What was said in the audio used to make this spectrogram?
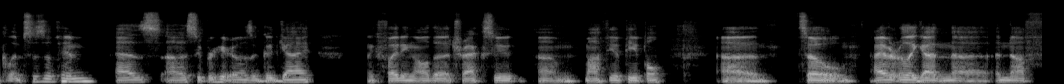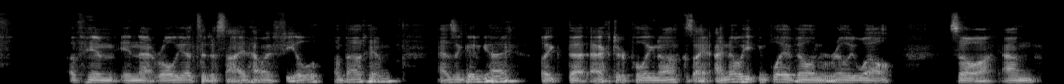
glimpses of him as a superhero as a good guy like fighting all the tracksuit um, mafia people uh, so i haven't really gotten uh, enough of him in that role yet to decide how I feel about him as a good guy, like that actor pulling it off. Because I, I know he can play a villain really well. So uh, I'm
